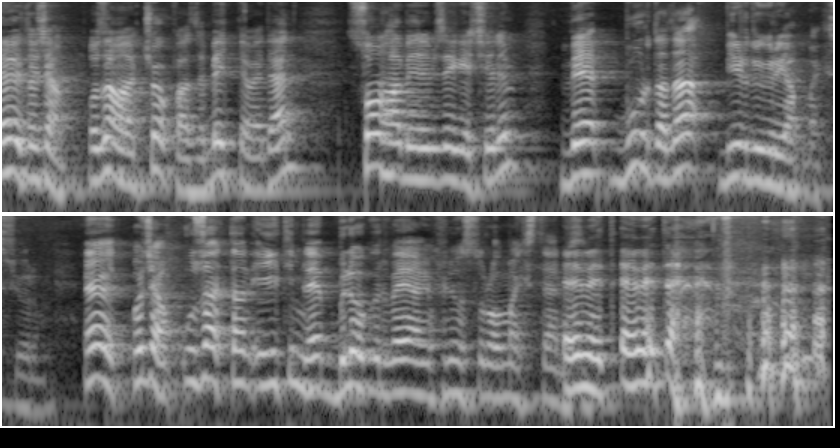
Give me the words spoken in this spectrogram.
Evet hocam o zaman çok fazla beklemeden son haberimize geçelim ve burada da bir duyuru yapmak istiyorum. Evet hocam uzaktan eğitimle blogger veya influencer olmak ister misin? evet evet evet.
